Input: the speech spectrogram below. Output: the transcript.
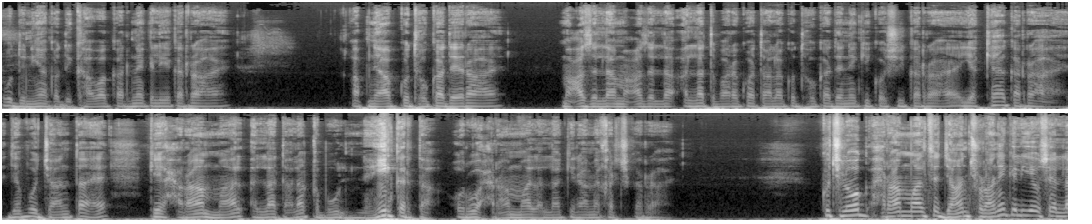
وہ دنیا کا دکھاوا کرنے کے لیے کر رہا ہے، اپنے آپ کو دھوکہ دے رہا ہے۔ معاذ اللہ معاذ اللہ اللہ تبارک و تعالیٰ کو دھوکہ دینے کی کوشش کر رہا ہے یا کیا کر رہا ہے؟ جب وہ جانتا ہے کہ حرام مال اللہ تعالیٰ قبول نہیں کرتا اور وہ حرام مال اللہ کی راہ میں خرچ کر رہا ہے۔ کچھ لوگ حرام مال سے جان چھڑانے کے لیے اسے اللہ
